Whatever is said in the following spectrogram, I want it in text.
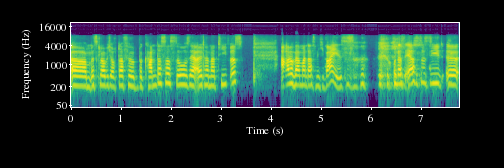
ähm, ist, glaube ich, auch dafür bekannt, dass das so sehr alternativ ist. Aber wenn man das nicht weiß und das erste sieht, äh,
